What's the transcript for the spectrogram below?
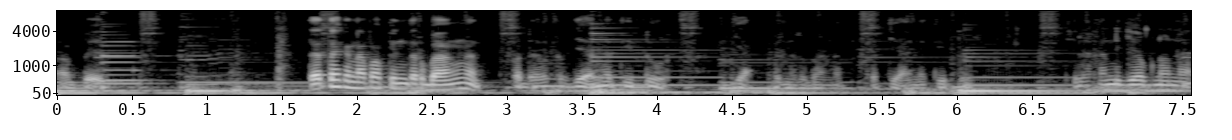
update Teteh kenapa pinter banget padahal kerjaannya tidur ya bener banget kerjaannya tidur silahkan dijawab Nona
